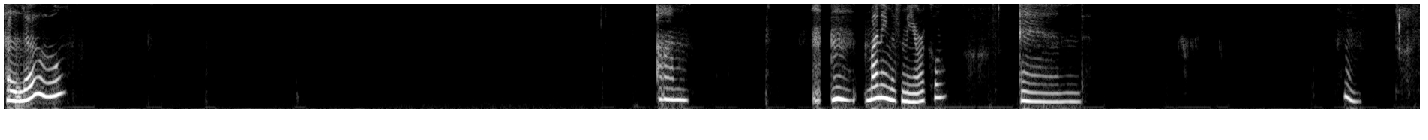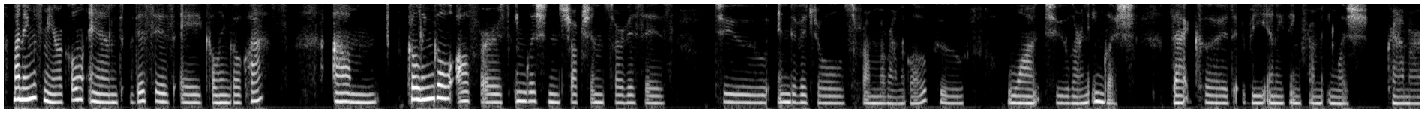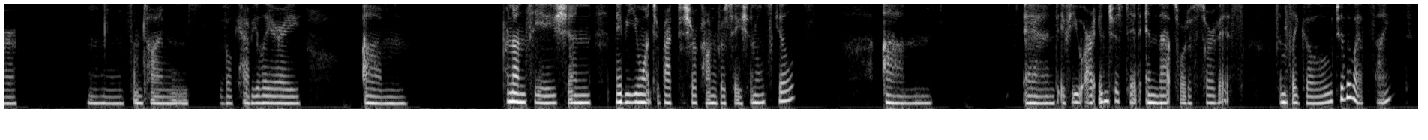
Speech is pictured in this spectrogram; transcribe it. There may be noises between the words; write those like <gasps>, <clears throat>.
Hello. Um, <clears throat> my name is Miracle, and hmm, my name is Miracle, and this is a Colingo class. Um, Colingo offers English instruction services to individuals from around the globe who want to learn English. That could be anything from English grammar, mm, sometimes vocabulary, um, pronunciation. Maybe you want to practice your conversational skills. Um, and if you are interested in that sort of service, simply go to the website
